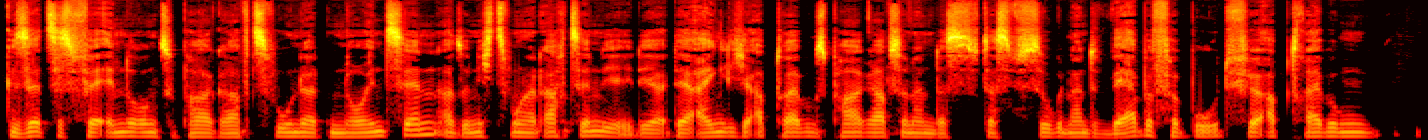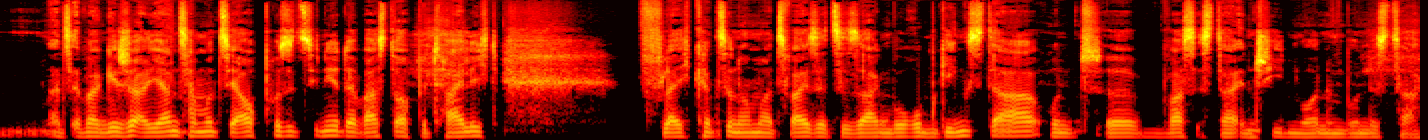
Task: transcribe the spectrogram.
Gesetzesveränderung zu Paragraph 219, also nicht 218, die, der, der eigentliche Abtreibungsparagraph, sondern das, das sogenannte Werbeverbot für Abtreibung. Als Evangelische Allianz haben wir uns ja auch positioniert, da warst du auch beteiligt. Vielleicht kannst du noch mal zwei Sätze sagen, worum ging es da und äh, was ist da entschieden worden im Bundestag?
